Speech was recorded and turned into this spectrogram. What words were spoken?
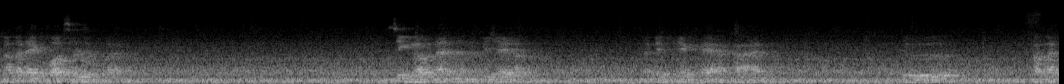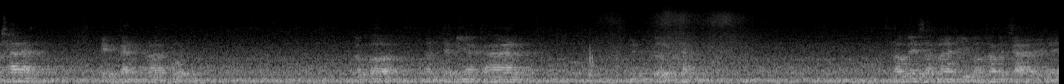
แล้วก็ได้ข้อสรุปว่าสิ่งเหล่านั้นมันไม่ใช่หรอกมันเป็นเพียงแค่อาการ หรือธรรมชาติเป็นการปรากฏแล้วก็มันจะมีอาการมันเกิดจากเราไม่สามารถที่บังคับบัญชาอะไรได้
